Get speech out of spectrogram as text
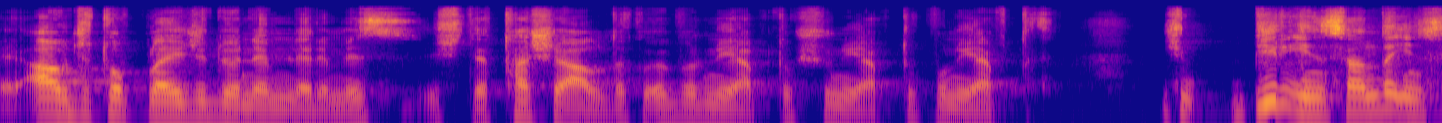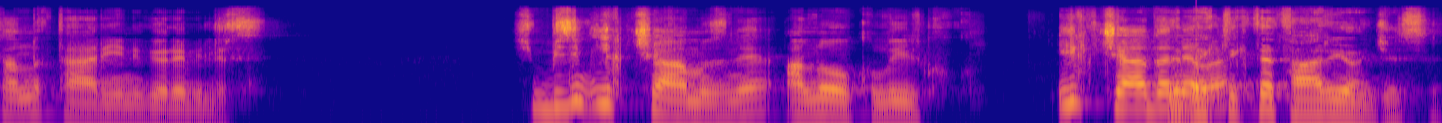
e, avcı toplayıcı dönemlerimiz işte taşı aldık, öbürünü yaptık, şunu yaptık, bunu yaptık. Şimdi bir insanda insanlık tarihini görebilirsin. Şimdi bizim ilk çağımız ne? Anaokulu, ilkokul. İlk çağda ne var? Bebeklikte tarih öncesi.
